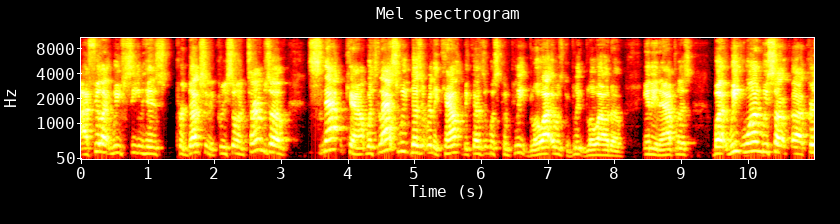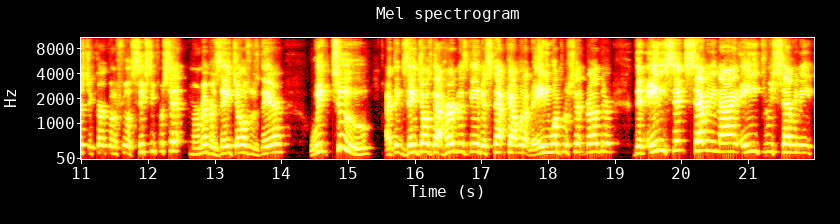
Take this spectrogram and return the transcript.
I feel like we've seen his production increase. So in terms of snap count, which last week doesn't really count because it was complete blowout. It was complete blowout of Indianapolis. But week one, we saw uh, Christian Kirk on the field 60%. Remember, Zay Jones was there. Week two, I think Zay Jones got hurt in this game. His snap count went up to 81% under. Then 86, 79, 83, 70,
